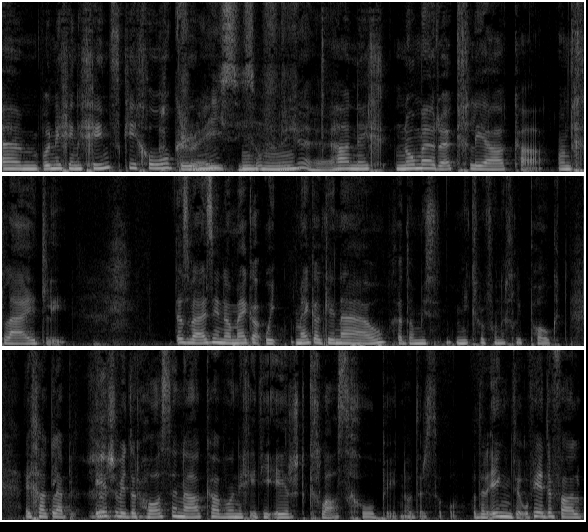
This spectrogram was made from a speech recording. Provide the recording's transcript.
Ähm, als ich in Kinski gekommen Ah, bin, crazy, so früh. hatte ich nur angehabt und Kleidli. Das weiß ich noch mega, ui, mega genau. Ich habe da mein Mikrofon ein bisschen gepoked. Ich habe, glaube erst wieder Hosen angehabt, als ich in die erste Klasse gekommen bin oder so. Oder irgendwie. Auf jeden Fall,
